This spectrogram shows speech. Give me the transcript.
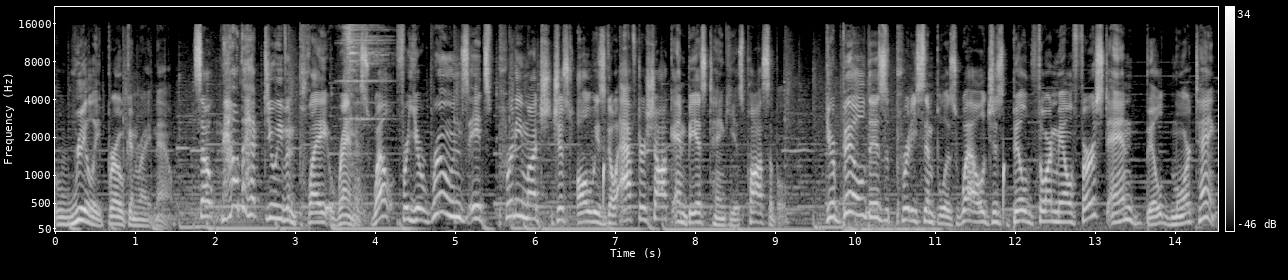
really broken right now. So how the heck do you even play Rammus? Well, for your runes, it's pretty much just always go Aftershock and be as tanky as possible. Your build is pretty simple as well, just build Thornmail first and build more tank.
